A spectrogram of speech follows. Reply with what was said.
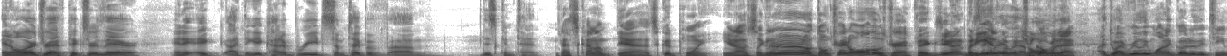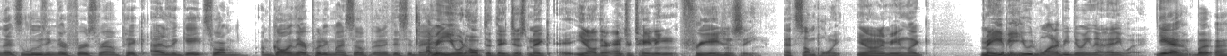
and all our draft picks are there, and it, it, I think it kind of breeds some type of um, discontent. That's kind of yeah, that's a good point. You know, it's like no, no, no, no, don't trade all those draft picks. You know, but It's he like, has no control over that. Do I really want to go to the team that's losing their first round pick out of the gate? So I'm I'm going there, putting myself at a disadvantage. I mean, you would hope that they just make you know they're entertaining free agency at some point. You know what I mean? Like maybe but you would want to be doing that anyway. yeah, but uh,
